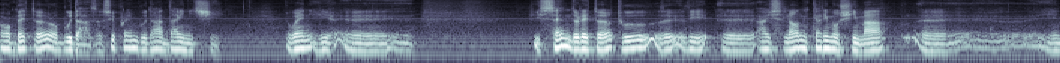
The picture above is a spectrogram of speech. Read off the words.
or better a Buddha, the Supreme Buddha Dainichi when he uh, he sent the letter to the, the uh, Iceland Karimoshima uh, in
